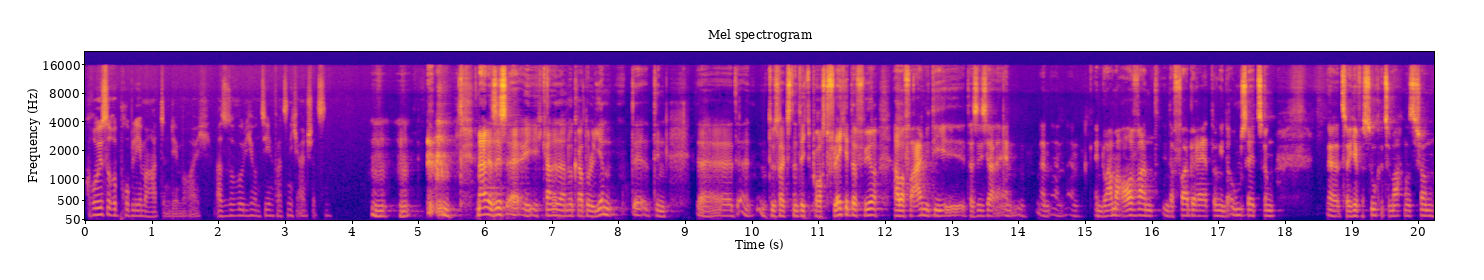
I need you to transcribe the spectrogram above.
größere Probleme hat in dem Bereich. Also so würde ich uns jedenfalls nicht einschätzen. Mhm. Nein, das ist, äh, ich kann dir da nur gratulieren. Den, äh, du sagst natürlich, du brauchst Fläche dafür, aber vor allem die, das ist ja ein, ein, ein, ein enormer Aufwand in der Vorbereitung, in der Umsetzung, äh, solche Versuche zu machen. Das ist schon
